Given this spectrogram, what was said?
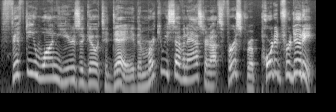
51 years ago today, the Mercury 7 astronauts first reported for duty.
